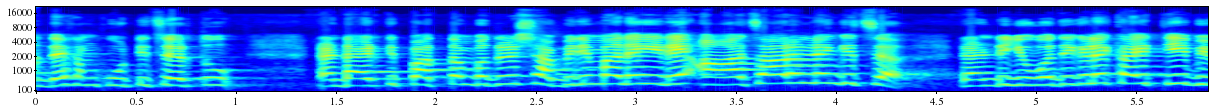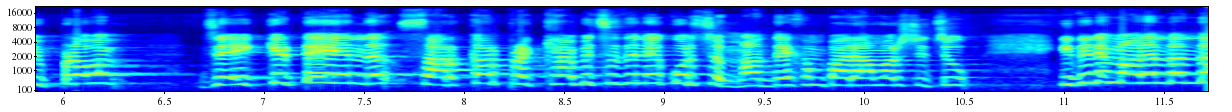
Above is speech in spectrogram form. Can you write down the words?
അദ്ദേഹം കൂട്ടിച്ചേർത്തു. രണ്ടായിരത്തി പത്തൊമ്പതിൽ ശബരിമലയിലെ ആചാരം ലംഘിച്ച് രണ്ട് യുവതികളെ കയറ്റി വിപ്ലവം ജയിക്കട്ടെ എന്ന് സർക്കാർ പ്രഖ്യാപിച്ചതിനെ കുറിച്ചും അദ്ദേഹം പരാമർശിച്ചു. ഇതിന് മനംതന്ത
